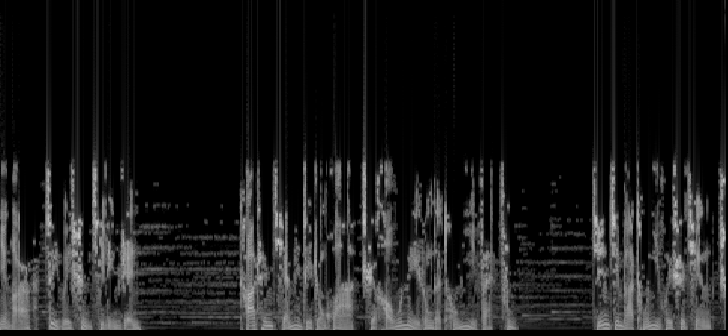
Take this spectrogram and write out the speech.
因而最为盛气凌人。他称前面这种话是毫无内容的同义反复。仅仅把同一回事情说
